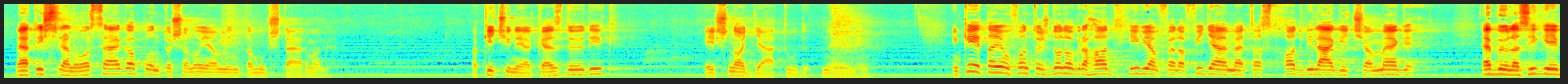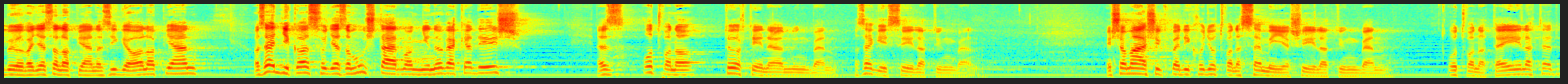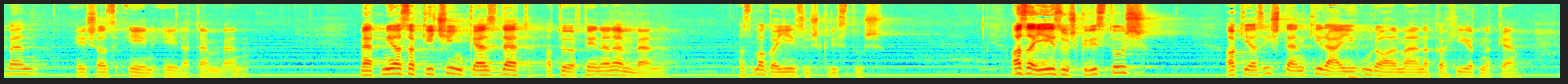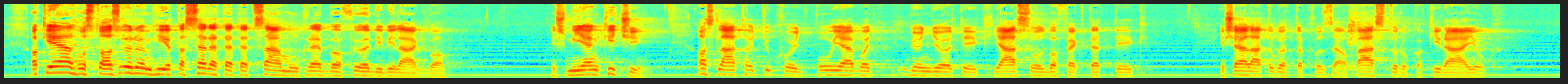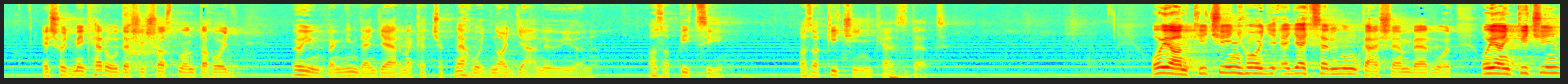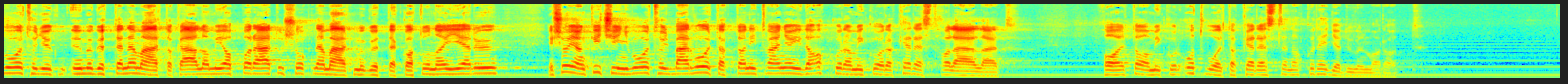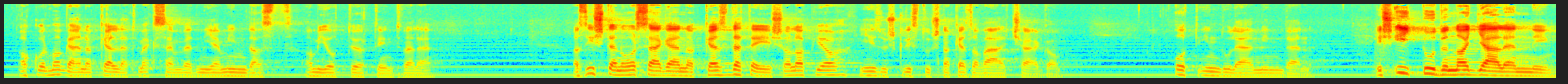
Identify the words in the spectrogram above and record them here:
Mert Isten országa pontosan olyan, mint a mustármag. A kicsinél kezdődik, és nagyjá tud nőni. Én két nagyon fontos dologra hadd hívjam fel a figyelmet, azt hadd világítsam meg ebből az igéből, vagy ez alapján, az ige alapján. Az egyik az, hogy ez a mustármagnyi növekedés, ez ott van a történelmünkben, az egész életünkben. És a másik pedig, hogy ott van a személyes életünkben. Ott van a te életedben, és az én életemben. Mert mi az a kicsiny kezdet a történelemben? Az maga Jézus Krisztus. Az a Jézus Krisztus, aki az Isten királyi uralmának a hírnöke, aki elhozta az örömhírt, a szeretetet számunkra ebbe a földi világba. És milyen kicsi. Azt láthatjuk, hogy pólyába göngyölték, jászolba fektették, és ellátogattak hozzá a pásztorok, a királyok, és hogy még Heródes is azt mondta, hogy öljünk meg minden gyermeket, csak nehogy nagyján nőjön az a pici, az a kicsiny kezdet. Olyan kicsiny, hogy egy egyszerű munkásember volt. Olyan kicsiny volt, hogy ők, ő mögötte nem álltak állami apparátusok, nem állt mögötte katonai erő, és olyan kicsiny volt, hogy bár voltak tanítványai, de akkor, amikor a kereszt halálát halta, amikor ott volt a kereszten, akkor egyedül maradt. Akkor magának kellett megszenvednie mindazt, ami ott történt vele. Az Isten országának kezdete és alapja Jézus Krisztusnak ez a váltsága. Ott indul el minden. És így tud nagyjá lenni.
